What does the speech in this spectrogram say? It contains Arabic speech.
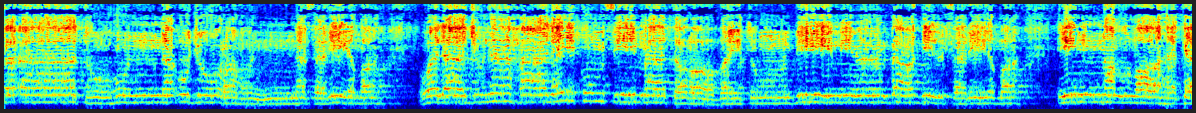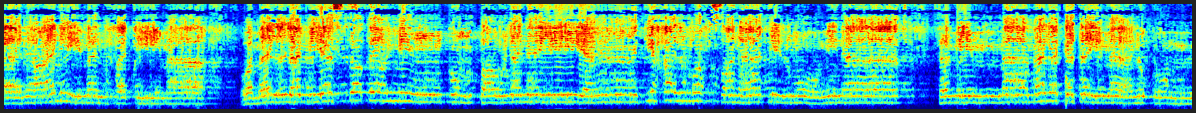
فآتوهن أجورهن فريضة ولا جناح عليكم فيما تراضيتم به من بعد الفريضة إن الله كان عليما حكيما ومن لم يستطع منكم طولا ينكح المحصنات المؤمنات فمما ملكت أيمانكم من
